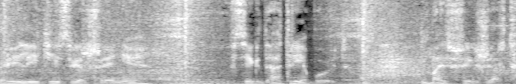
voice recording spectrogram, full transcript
Великие свершения всегда требуют больших жертв.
